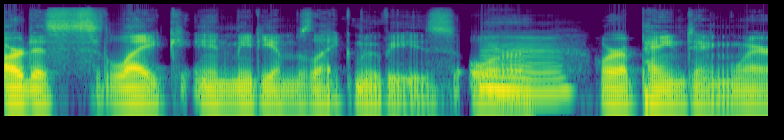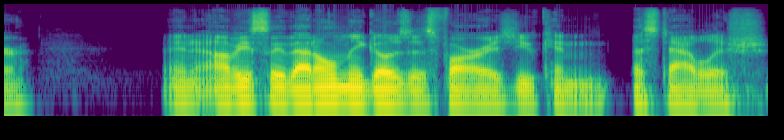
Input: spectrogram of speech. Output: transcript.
artists like in mediums like movies or Mhm. or a painting where and obviously that only goes as far as you can establish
